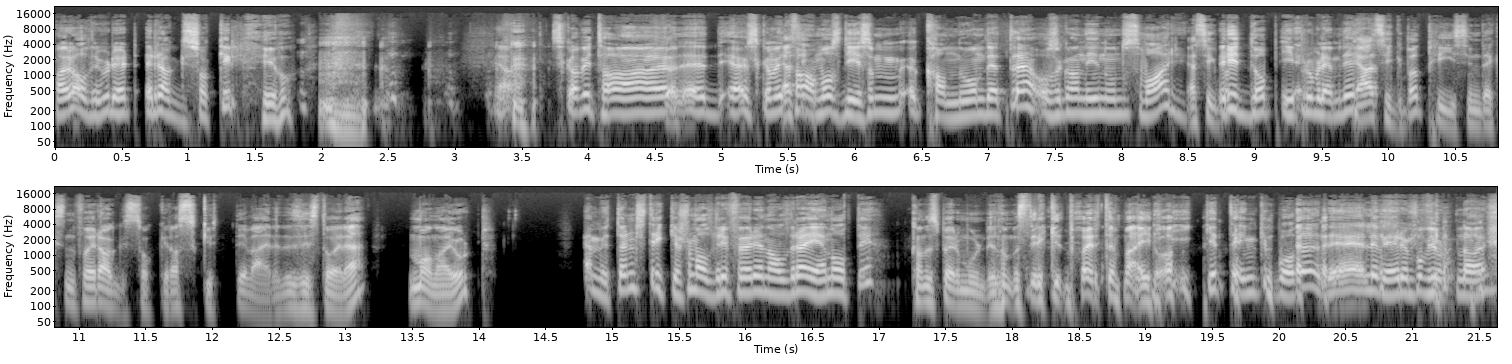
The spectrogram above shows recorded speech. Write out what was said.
Har du aldri vurdert raggsokker? Jo. Ja. Skal vi ta, eh, skal vi ta med oss de som kan noe om dette, og så kan de gi noen svar? På- Rydde opp i problemet ditt? Jeg er sikker på at prisindeksen for raggsokker har skutt i været det siste året. Må har ha gjort. Ja, Mutter'n strikker som aldri før i en alder av 1,80. Kan du spørre moren din om å strikke et par til meg òg? Ikke tenk på det, det leverer hun på 14 dager.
